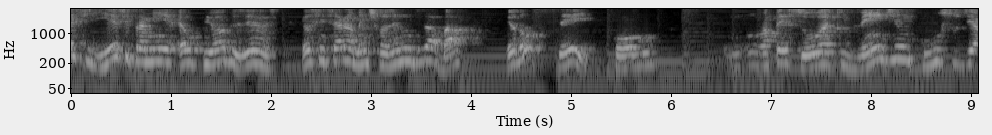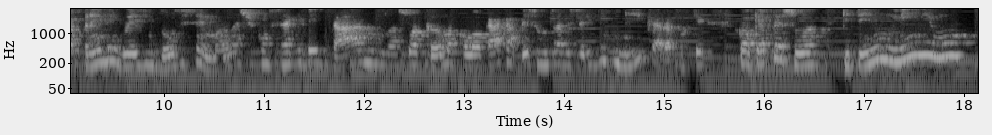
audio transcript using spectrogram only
esse, esse para mim é o pior dos erros. Eu, sinceramente, fazendo um desabafo, eu não sei como uma pessoa que vende um curso de aprenda inglês em 12 semanas consegue deitar na sua cama, colocar a cabeça no travesseiro e dormir, cara, porque qualquer pessoa que tem um mínimo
